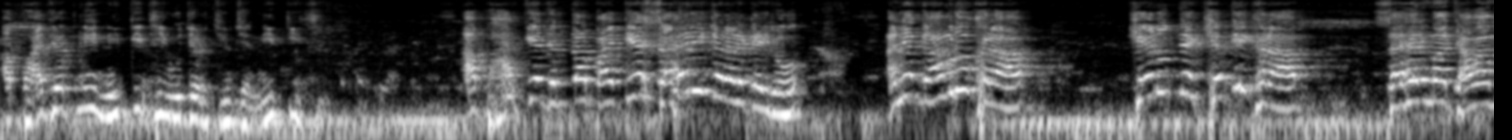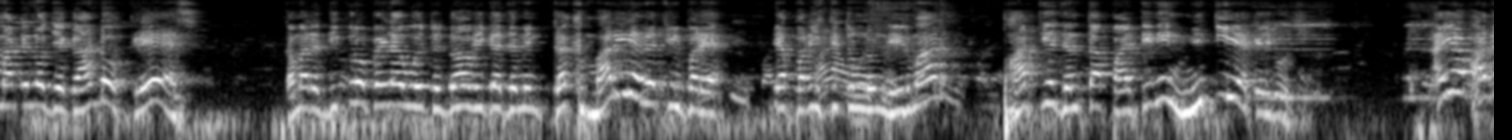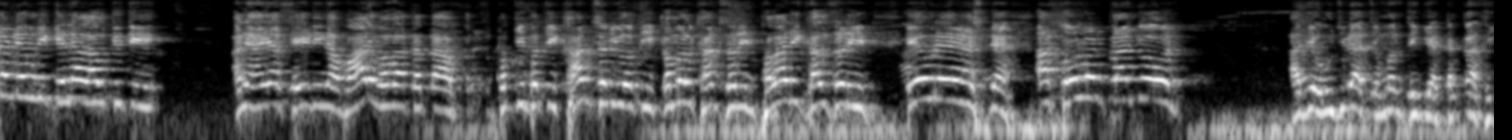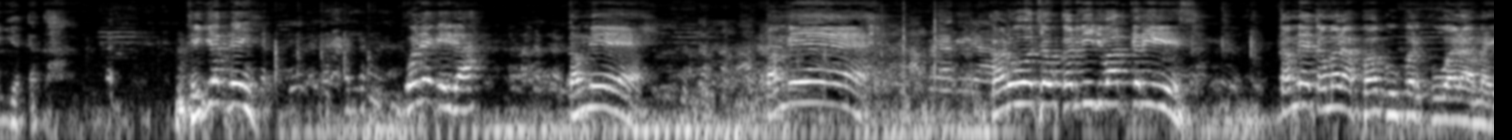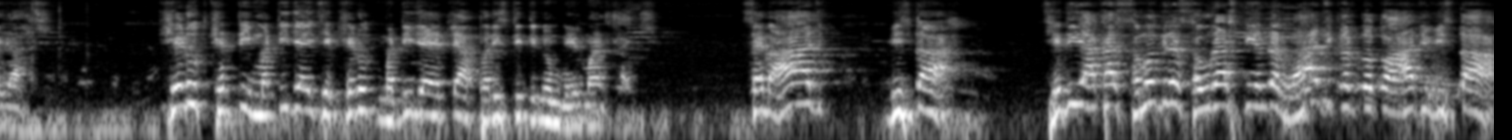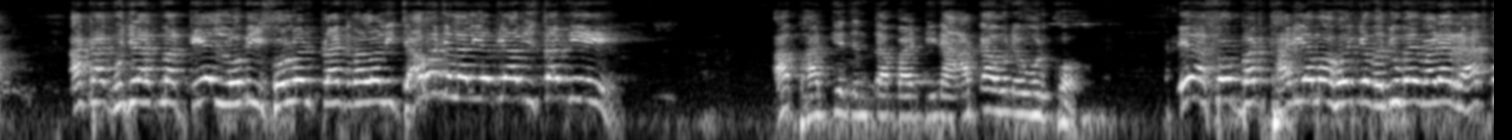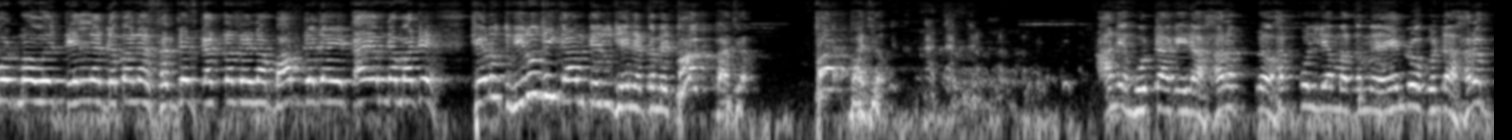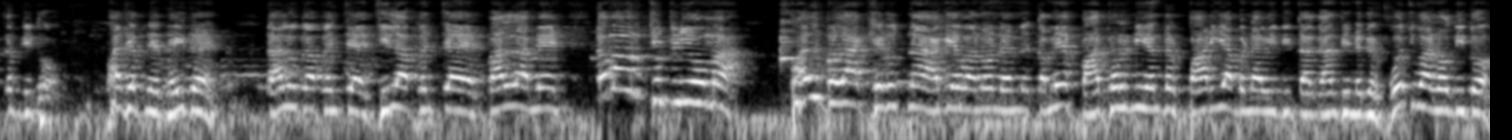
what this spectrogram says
આ ભાજપની નીતિથી ઉજળ થયું છે, નીતિથી. આ ભારતીય જનતા પાર્ટીએ શહેરીકરણ કર્યું અને ગામડું ખરાબ. ખેડૂતને ખેતી ખરાબ, શહેરમાં જવા માટેનો જે ગાંડો ક્રેશ, તમારે દીકરો પરણાવવો હોય તો દસ વીઘા જમીન જખ મારીને વેચવી પડે. એ પરિસ્થિતિનું નિર્માણ ભારતીય જનતા પાર્ટીની નીતિએ કર્યું છે. અહીંયા ભાદર ડેમની કેનાલ આવતી હતી. અને અહીંયા શેરડીના વાળ વવા થતા પચી પચી ખાનસરીઓ હતી, કમલ ખાનસરી ફલાણી ખાનસરી એવરેસ્ટ આ સોલવન પ્લાન્ટોન. આજે ઉજડા ચમન થઈ ગયા, ટકા થઈ ગયા, ટકા. થઈ ગયા નહીં? કોને કર્યા? તમે. તમે. કડવો છો કડવી જ વાત કરીશ. તમે તમારા પગ ઉપર કુવાડા માર્યા છે. ખેડૂત ખેતી મટી જાય છે, ખેડૂત મટી જાય એટલે આ પરિસ્થિતિનું નિર્માણ થાય છે. સાહેબ આ જ વિસ્તાર જેથી આખા સમગ્ર સૌરાષ્ટ્રની અંદર રાજ કરતો તો આ જ વિસ્તાર. આખા ગુજરાતમાં તેલ લોબી સોલવન્ટ પ્લાન્ટ વાળાની જાવો જલાલી હતી આ વિસ્તારની. આ ભારતીય જનતા પાર્ટીના આકાઓને ઓળખો. એ અશોક ભટ્ટ ખાડિયામાં હોય કે વજુભાઈ વાળા રાજકોટમાં હોય, તેલના ડબ્બાના સરઘસ કાઢતા હતા એના બાપ દાદાએ કાયમના માટે ખેડૂત વિરોધી કામ કર્યું છે, એને તમે ઠોક ભાજપ ઠોક ભાજપ. આને મોટા કર્યા, હરપ, હરપોલિયામાં તમે એન્ડ્રો ગોંડા હરપ કરી દીધો. ભાજપને દઈ રહે તાલુકા પંચાયત, જિલ્લા પંચાયત, પાર્લામેન્ટ, તમામ ચૂંટણીઓમાં ભલભલા ખેડૂતના આગેવાનોને તમે પાથરની અંદર પાળિયા બનાવી દીધા, ગાંધીનગર પહોંચવા ન દીધો.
